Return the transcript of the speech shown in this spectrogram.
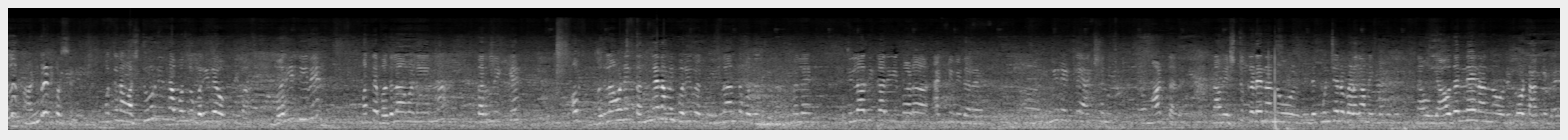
ಅಲ್ಲ ಹಂಡ್ರೆಡ್ ಪರ್ಸೆಂಟ್ ಮತ್ತೆ ನಾವು ಅಷ್ಟು ದೂರದಿಂದ ಬಂದು ಬರೀದೇ ಹೋಗ್ತಿಲ್ಲ ಬರೀತೀವಿ ಮತ್ತೆ ಬದಲಾವಣೆಯನ್ನ ತರಲಿಕ್ಕೆ ಅವ್ರು ಬದಲಾವಣೆ ತಂದೇ ನಮಗೆ ಬರೀಬೇಕು ಇಲ್ಲ ಅಂತ ಬದಲಿಲ್ಲ ಆಮೇಲೆ ಜಿಲ್ಲಾಧಿಕಾರಿ ಭಾಳ ಆ್ಯಕ್ಟಿವ್ ಇದ್ದಾರೆ ಇಮಿಡಿಯೇಟ್ಲಿ ಆ್ಯಕ್ಷನ್ ಮಾಡ್ತಾರೆ. ನಾವು ಎಷ್ಟು ಕಡೆ ನಾನು ಇದಕ್ಕೆ ಮುಂಚೆನೂ ಬೆಳಗಾವಿಗೆ ಬಂದಿದ್ದೀನಿ. ನಾವು ಯಾವುದನ್ನೇ ನಾನು ರಿಪೋರ್ಟ್ ಹಾಕಿದರೆ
